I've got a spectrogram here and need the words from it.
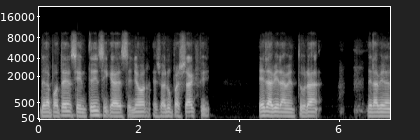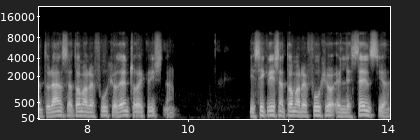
de la potencia intrínseca del Señor, Esvarupa Shakti, es la bienaventura, de la bienaventuranza, toma refugio dentro de Krishna. Y si Krishna toma refugio en la esencia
